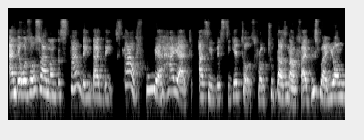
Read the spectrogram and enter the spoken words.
And there was also an understanding that the staff who were hired as investigators from 2005, these were young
